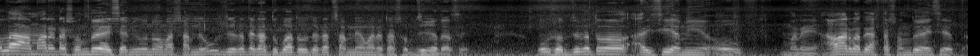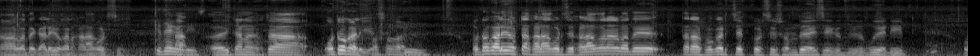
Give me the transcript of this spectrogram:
ওলা আমার একটা সন্দেহ আছে আমি কোনো আমার সামনে ও জায়গা জায়গা দুবা তো জায়গার সামনে আমার একটা সবজি ক্ষেত আছে। ও সবজি ক্ষেত আইছি আমি ও মানে আমার বাদে একটা সন্দেহ আছে আমার বাদে গাড়ি ওখানে খাড়া করছে গাড়ি একটা অটো গাড়ি আছে। অটো গাড়ি। একটা খাড়া করছে খাড়া করার বাদে তারা পকেট চেক করছে সন্দেহ আছে দুগু এডিট ও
